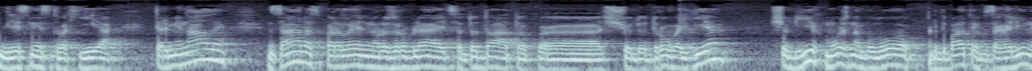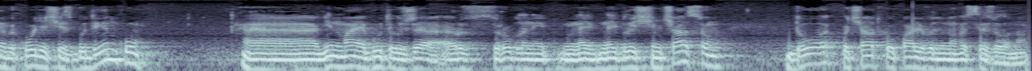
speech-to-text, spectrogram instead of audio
лісництвах є термінали. Зараз паралельно розробляється додаток щодо дрова є, щоб їх можна було придбати взагалі не виходячи з будинку. Е, Він має бути вже розроблений найближчим часом. до початку опалювального сезону.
